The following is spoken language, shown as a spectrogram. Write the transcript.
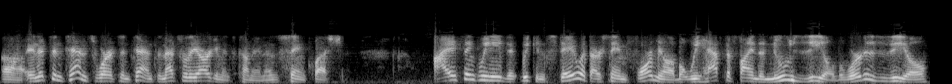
uh, and it's intense where it's intense, and that's where the arguments come in. And it's the same question. I think we need to, we can stay with our same formula, but we have to find a new zeal. The word is zeal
